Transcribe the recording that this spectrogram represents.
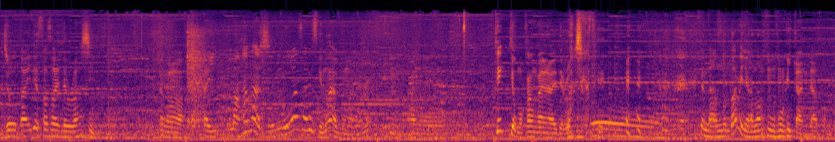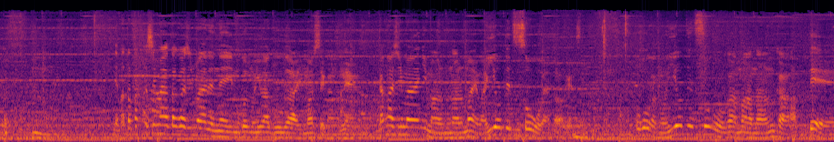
な状態で支えてるらしいんですよ。だから、はいまあ、話噂ですけどねあくまでね、うん、あの撤去も考えられてるらしくえてで 何のためにあんなもん置いたんだと、でまた高島屋高島屋でね今これも曰くがありましてからね高島屋に丸なる前は伊予鉄総合やったわけですよところがこの伊予鉄総合がまあなんかあって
